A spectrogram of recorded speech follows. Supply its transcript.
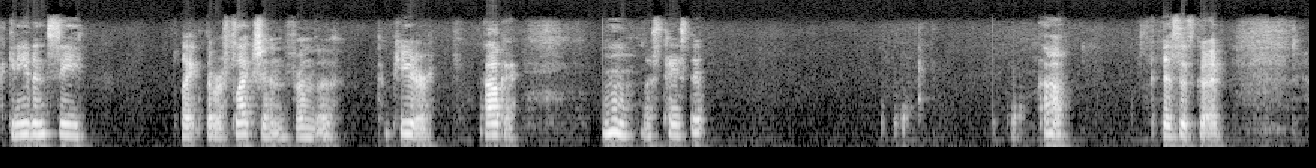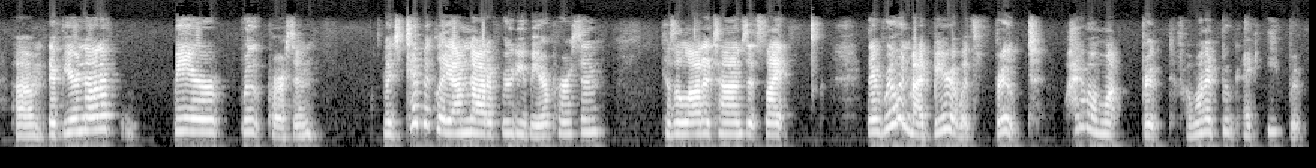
I can even see like the reflection from the computer. Okay. Mm, let's taste it. Ah, this is good. Um, if you're not a beer fruit person, which typically I'm not a fruity beer person, because a lot of times it's like, they ruined my beer with fruit. Why do I want fruit? If I wanted fruit, I'd eat fruit.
